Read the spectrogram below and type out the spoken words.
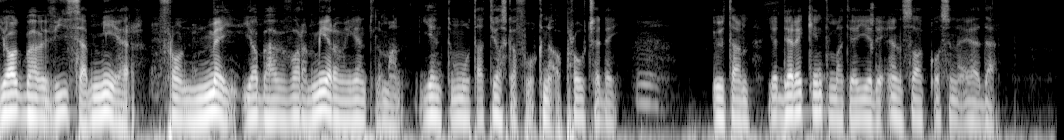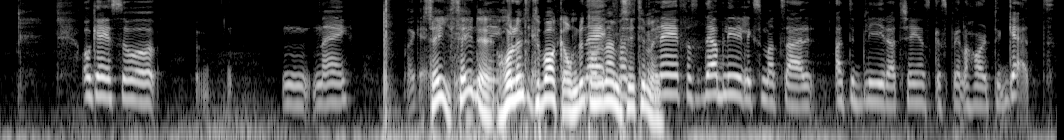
Jag behöver visa mer från mig. Jag behöver vara mer av en gentleman gentemot att jag ska få kunna approacha dig. Mm. Utan det räcker inte med att jag ger dig en sak och sen är jag där. Okej så, mm, nej. Okej. Säg, säg det! Nej, Håll inte okej. tillbaka, om du inte håller med mig, säg till mig. Nej fast där blir det liksom att så här, att det blir att tjejen ska spela hard to get.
